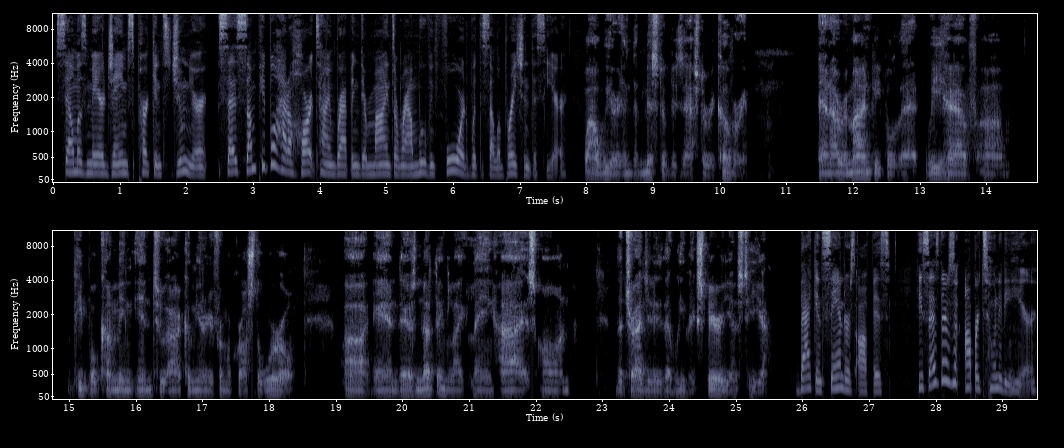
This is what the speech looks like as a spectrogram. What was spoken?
Selma's Mayor James Perkins Jr. says some people had a hard time wrapping their minds around moving forward with the celebration this year. While we are in the midst of disaster recovery. And I remind people that we have um, people coming into our community from across the world. Uh, and there's nothing like laying eyes on the tragedy that we've experienced here. Back in Sanders' office, he says there's an opportunity here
